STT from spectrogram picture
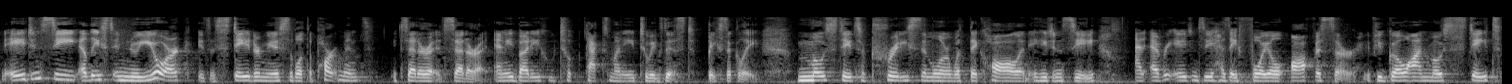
An agency, at least in New York, is a state or municipal department, et cetera, et cetera. Anybody who took tax money to exist, basically. Most states are pretty similar what they call an agency, and every agency has a FOIL officer. If you go on most state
